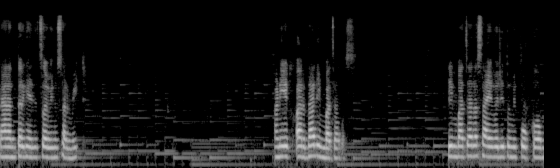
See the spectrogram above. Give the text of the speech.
त्यानंतर घ्यायचं चवीनुसार मीठ. आणि एक अर्धा लिंबाचा रस. लिंबाचा रसाऐवजी तुम्ही कोकम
